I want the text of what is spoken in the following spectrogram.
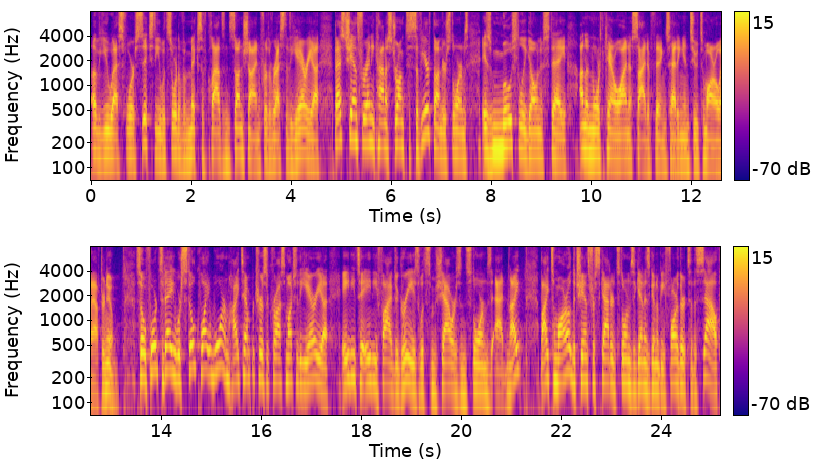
of US 460 with sort of a mix of clouds and sunshine for the rest of the area. Best chance for any kind of strong to severe thunderstorms is mostly going to stay on the north North Carolina side of things heading into tomorrow afternoon. So for today, we're still quite warm. High temperatures across much of the area, 80 to 85 degrees with some showers and storms at night. By tomorrow, the chance for scattered storms again is going to be farther to the south.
